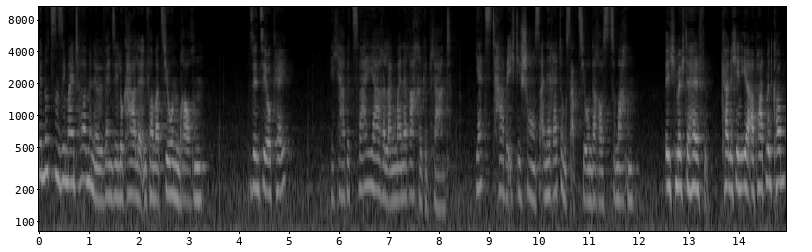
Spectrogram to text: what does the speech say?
Benutzen Sie mein Terminal, wenn Sie lokale Informationen brauchen. Sind Sie okay? Ich habe zwei Jahre lang meine Rache geplant. Jetzt habe ich die Chance, eine Rettungsaktion daraus zu machen. Ich möchte helfen. Kann ich in Ihr Apartment kommen?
